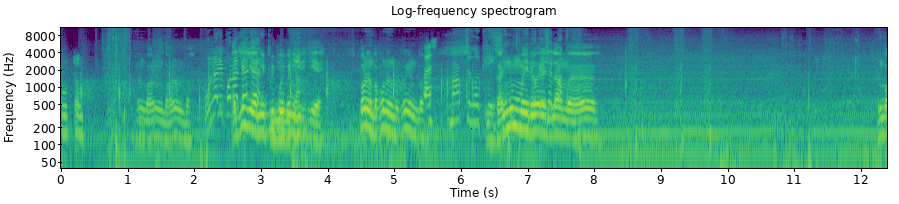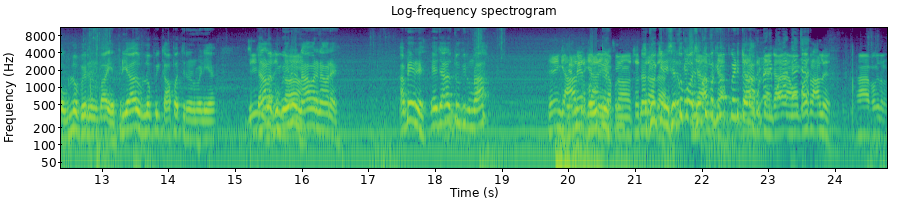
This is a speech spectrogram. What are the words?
கூட்டம்? நண்பா நண்பா நண்பா. முன்னாடி போனா ஐயா danger. நீ இப்படி போய் பண்ணிக்கிறியே. போ நண்பா போ நண்பா போய் நண்பா. Marked a location. கண்ணும் மயிறு வேற இல்லாம. நண்பா உள்ள போயிரு நண்பா. எப்படியாவது உள்ள போய் காப்பாத்திரு ஜால? போயிரு நான் வரேன் நான் வரேன். அப்படியே இரு. ஏ ஜால தூக்கிடும்டா. நான் செத்து போ செத்து போ. கிராப் கடித்தோடா. பக்கத்துல ஆளு. பக்கத்துல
